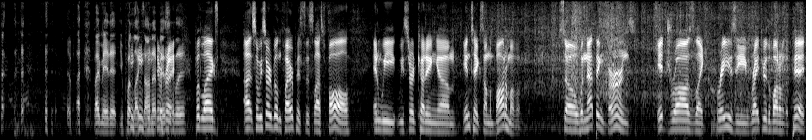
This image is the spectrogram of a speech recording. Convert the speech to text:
If I, if I made it, you put legs on it Right. basically. Put legs. Uh, so we started building fire pits this last fall, and we we started cutting um, intakes on the bottom of them. So when that thing burns, it draws like crazy right through the bottom of the pit,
